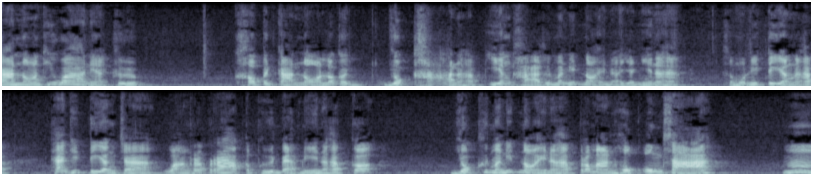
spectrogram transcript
การนอนที่ว่าเนี่ยคือ เขาเป็นการนอนแล้วก็ยกขานะครับ เอียงขาขึ้นมานิดหน่อยนะอย่างนี้นะฮะสมมุตินี่เตียงนะครับ แทนที่เตียงจะวางราบๆกับพื้นแบบนี้นะครับ ก็ยกขึ้นมานิดหน่อยนะครับ ประมาณ6องศา อืม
